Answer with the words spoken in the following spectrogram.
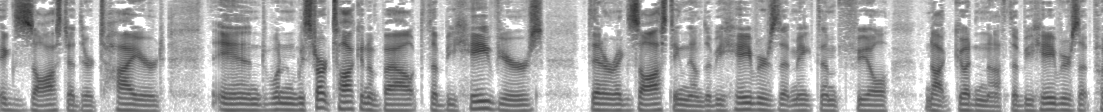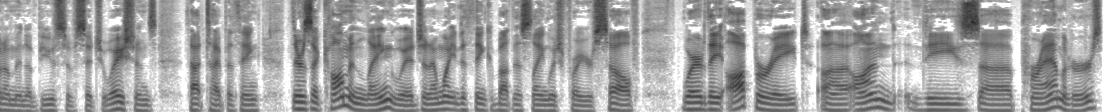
exhausted. They're tired. And when we start talking about the behaviors that are exhausting them, the behaviors that make them feel not good enough, the behaviors that put them in abusive situations, that type of thing. There's a common language, and I want you to think about this language for yourself, where they operate uh, on these uh, parameters,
